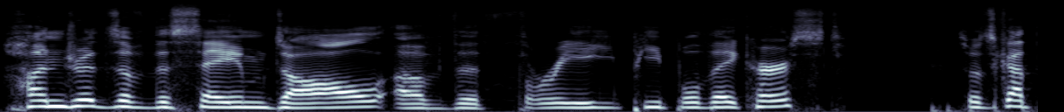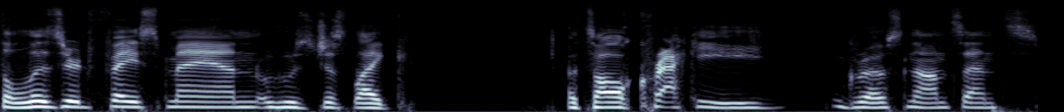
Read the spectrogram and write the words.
hundreds of the same doll of the three people they cursed. So it's got the lizard face man who's just like, it's all cracky, gross nonsense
